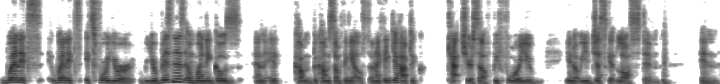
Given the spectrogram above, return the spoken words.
when it's when it's it's for your your business and when it goes and it come becomes something else and i think you have to catch yourself before you you know you just get lost in in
